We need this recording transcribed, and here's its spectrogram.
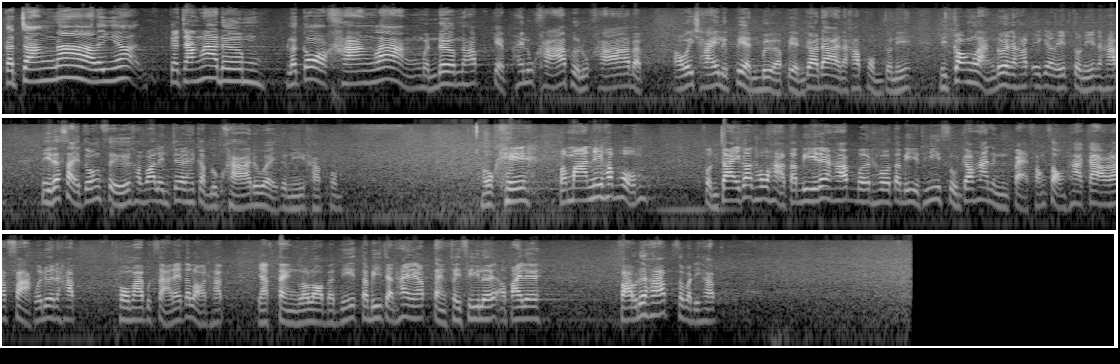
กระจังหน้าอะไรเงี้ย กระจังหน้าเดิม แล้วก็คางล่างเหมือนเดิมนะครับ เก็บให้ลูกค้าเผื่อลูกค้าแบบเอาไว้ใช้หรือเปลี่ยนเบื่อเปลี่ยนก็ได้นะครับ ผมตัวนี้มีกล้องหลังด้วยนะครับ XLS ตัวนี้นะครับนี่ถ้าใส่ตัวหนังสือคำว่า Ranger ให้กับลูกค้าด้วยตัวนี้ครับผมโอเค ประมาณนี้ครับผมสนใจก็โทรหาตาบีได้ครับ เบอร์โทรตาบีอยู่ที่ 0951182259 นะครับฝากไว้ด้วยนะครับ โทรมาปรึกษาได้ตลอดครับ อยากแต่งหล่อๆแบบนี้ตาบีจัดให้นะครับ แต่งฟรีๆเลย เอาไปเลยฝากไว้ด้วยครับ สวัสดีครับ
